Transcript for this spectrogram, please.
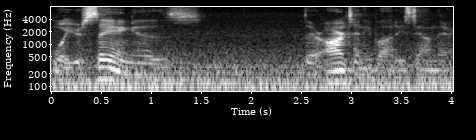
what you're saying is there aren't any bodies down there.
